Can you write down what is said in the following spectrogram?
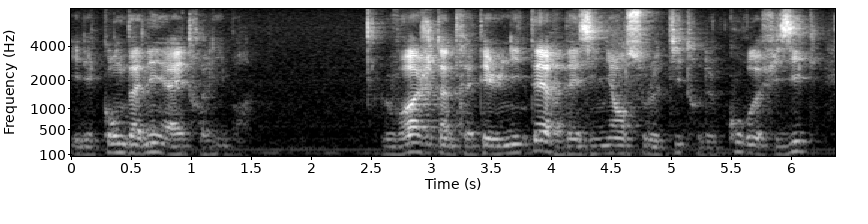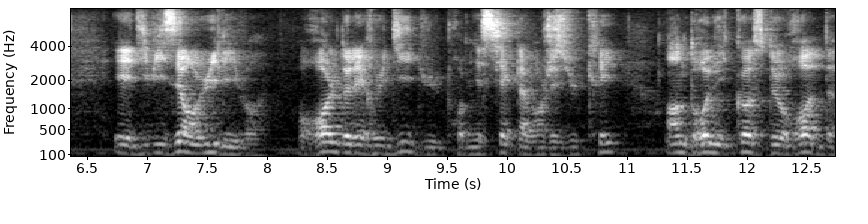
Il est condamné à être libre. L'ouvrage est un traité unitaire désignant sous le titre de Cours de physique et est divisé en huit livres. Rôle de l'érudit du 1er siècle avant Jésus-Christ, Andronikos de Rhodes,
